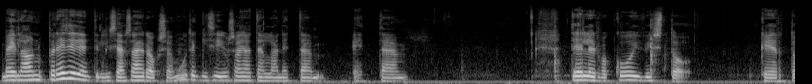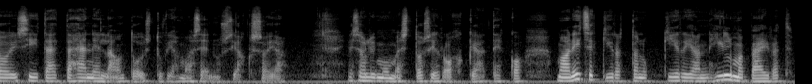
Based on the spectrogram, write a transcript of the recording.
Meillä on presidentillisiä sairauksia muutenkin, jos ajatellaan, että, että Tellervo Koivisto kertoi siitä, että hänellä on toistuvia masennusjaksoja – ja se oli mun mielestä tosi rohkea teko. Mä oon itse kirjoittanut kirjan Hilmapäivät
